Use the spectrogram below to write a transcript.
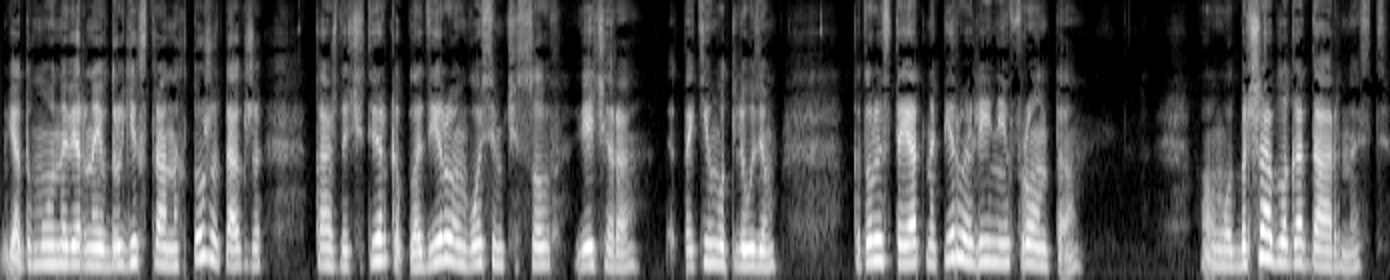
я думаю, наверное, и в других странах тоже так же, каждый четверг аплодируем в 8 часов вечера таким вот людям, которые стоят на первой линии фронта. Вот, большая благодарность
